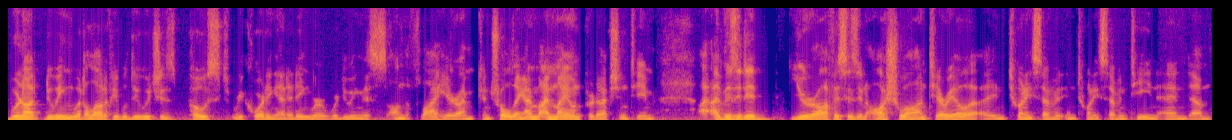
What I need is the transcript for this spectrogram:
we're not doing what a lot of people do, which is post recording editing. We're, we're doing this on the fly here. I'm controlling. I'm, I'm my own production team. I, I visited your offices in Oshawa, Ontario, uh, in 27 in 2017, and um,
